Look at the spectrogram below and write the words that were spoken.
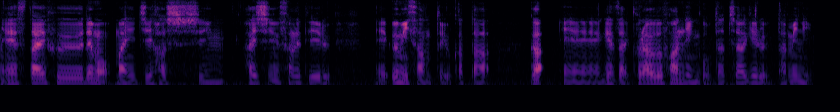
えー、スタイフでも毎日発信配信されている、えー、海さんという方が、えー現在クラウドファンディングを立ち上げるために、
